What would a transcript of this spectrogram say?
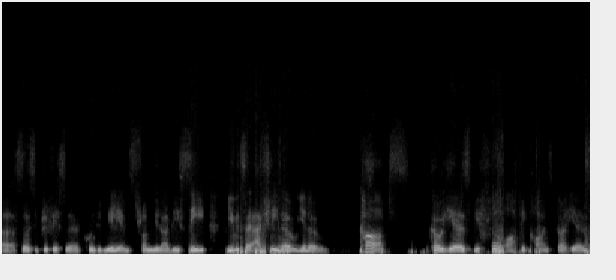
uh, Associate Professor Quentin Williams from UWC, he would say, actually, no, you know, Kaaps coheres before Afrikaans coheres.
